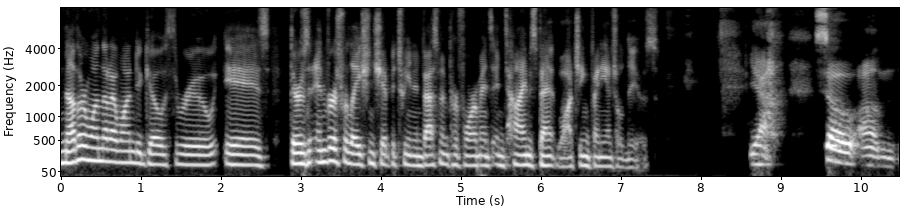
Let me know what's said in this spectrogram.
Another one that I wanted to go through is there's an inverse relationship between investment performance and time spent watching financial news. Yeah. So, um,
